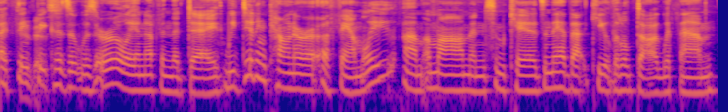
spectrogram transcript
I think because it was early enough in the day, we did encounter a family, um, a mom and some kids, and they had that cute little dog with them.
